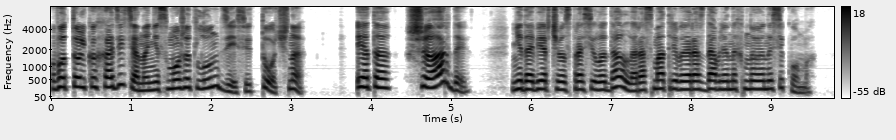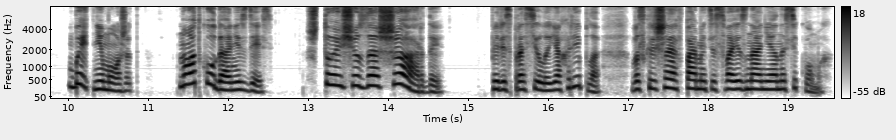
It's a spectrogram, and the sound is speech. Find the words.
«Вот только ходить она не сможет лун десять, точно». «Это шиарды?» — недоверчиво спросила Далла, рассматривая раздавленных мною насекомых. «Быть не может. Но откуда они здесь? Что еще за шиарды?» — переспросила я хрипло, воскрешая в памяти свои знания о насекомых.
